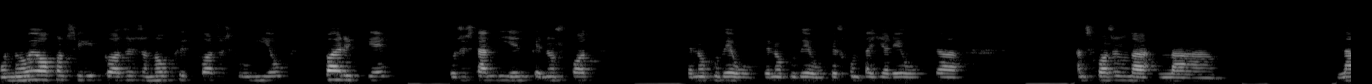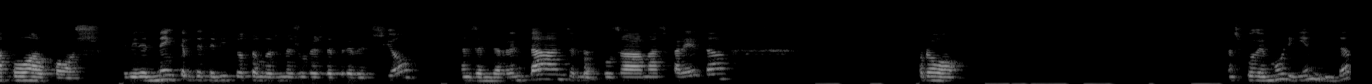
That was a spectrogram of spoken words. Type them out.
o no heu aconseguit coses o no heu fet coses que volíeu perquè us estan dient que no es pot, que no podeu, que no podeu, que es contagiareu, que ens posen la, la, la por al cos. Evidentment que hem de tenir totes les mesures de prevenció, ens hem de rentar, ens hem de posar mascareta, però ens podem morir en vida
